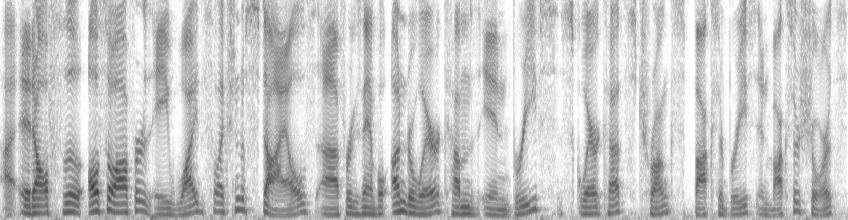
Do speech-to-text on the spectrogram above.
Uh, it also also offers a wide selection of styles. Uh, for example, underwear comes in briefs, square cuts, trunks, boxer briefs, and boxer shorts.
